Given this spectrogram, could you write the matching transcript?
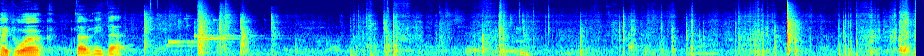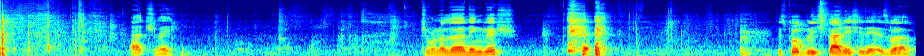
Paperwork. Don't need that. Actually, do you want to learn English? There's probably Spanish in it as well.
